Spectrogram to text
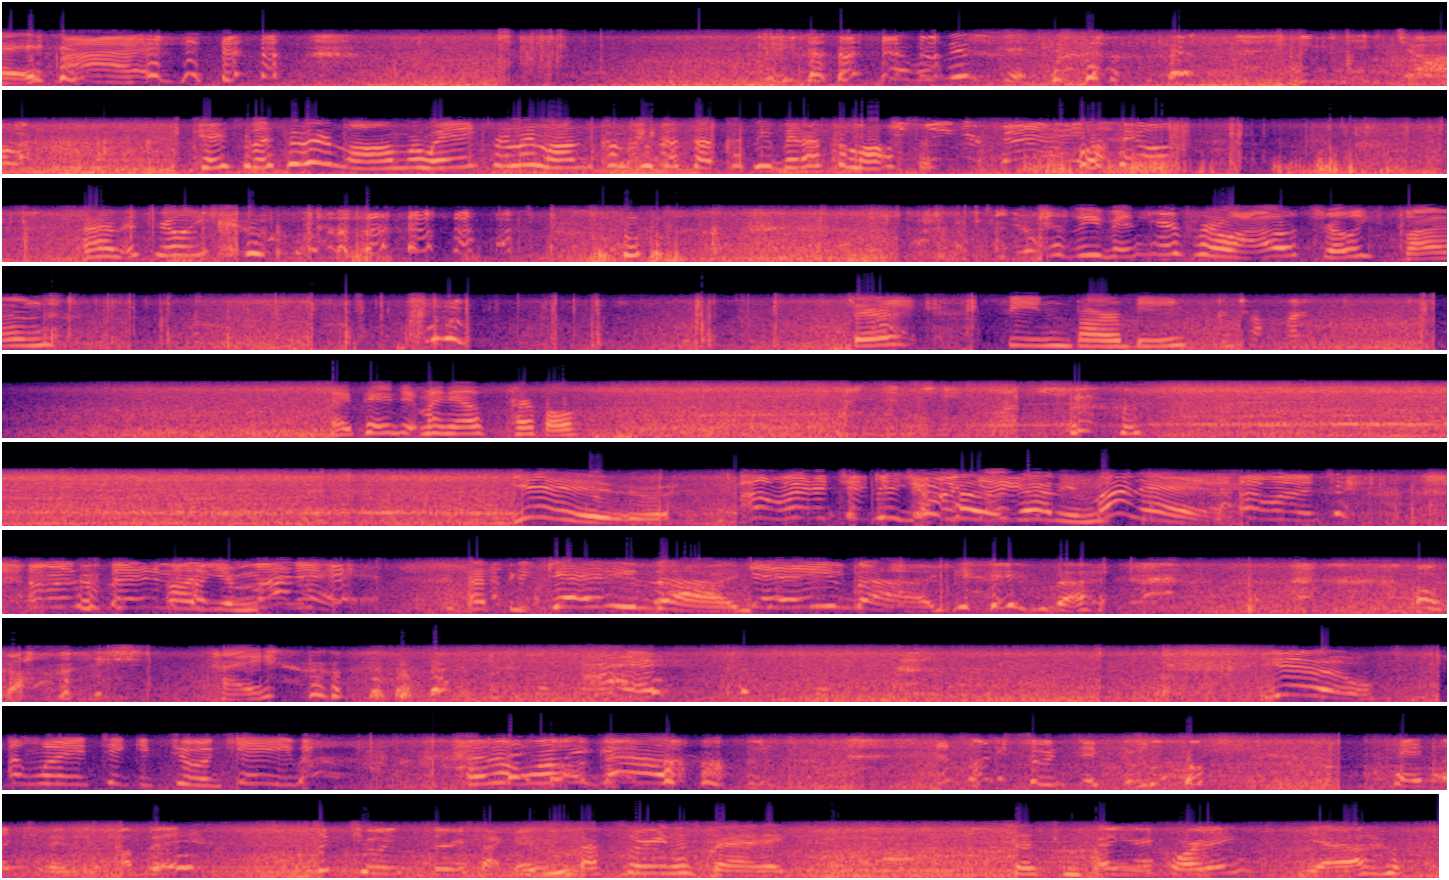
Hi. Hi. Okay, so this is our mom. We're waiting for my mom to come pick us up because we've been at the mall for Take your bag. a while. And it's really cool. Because we've been here for a while. It's really fun. There's Scene Barbie. And chocolate. I painted my nails purple. Mine didn't change much. you! I'm gonna take you to a Oh, game. money! I'm gonna take. I'm gonna spend On all your money. money. At the gay bar! Gay bar! Gay bar! Oh gosh. Hey. Hey. You. I want to take you to a game. Song is so addictive. Okay, it's like two minutes. I'll bet. It's like two minutes thirty seconds. That's Serena's bag. Says complete. Are you recording? Yeah.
